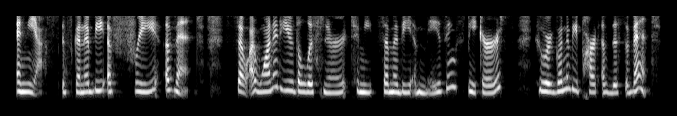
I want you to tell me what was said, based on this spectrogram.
And yes, it's going to be a free event. So I wanted you, the listener, to meet some of the amazing speakers who are going to be part of this event.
